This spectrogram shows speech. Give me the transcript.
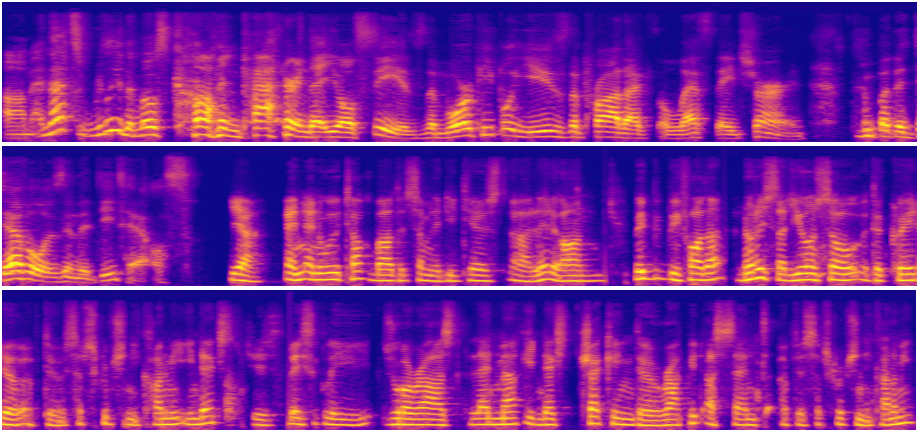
Um, and that's really the most common pattern that you'll see is the more people use the product, the less they churn. but the devil is in the details. Yeah, and, and we'll talk about some of the details uh, later on. But before that, notice that you're also the creator of the Subscription Economy Index, which is basically Zuora's landmark index tracking the rapid ascent of the subscription economy.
